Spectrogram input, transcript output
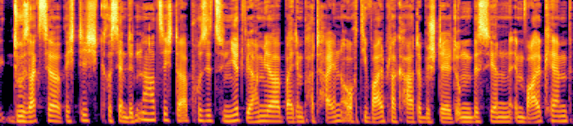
Du sagst ja richtig, Christian Lindner hat sich da positioniert. Wir haben ja bei den Parteien auch die Wahlplakate bestellt, um ein bisschen im Wahlcamp,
